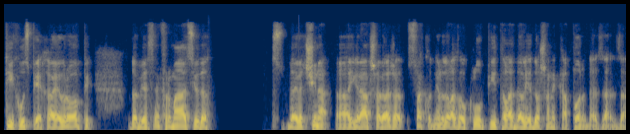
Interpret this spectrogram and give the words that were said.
tih uspjeha u Evropi dobio sam informaciju da da je većina a, igrača Velaža svakodnevno dolazila u klub pitala da li je došla neka ponuda za, za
